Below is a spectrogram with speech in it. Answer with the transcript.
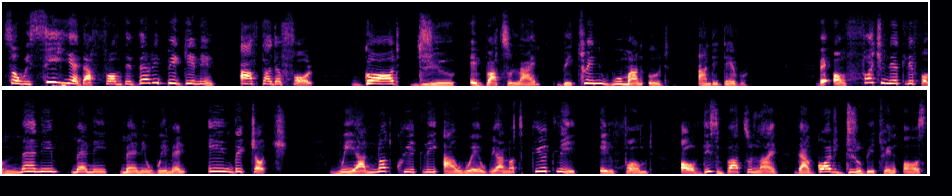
So we see here that from the very beginning, after the fall, God drew a battle line between womanhood and the devil. But unfortunately, for many, many, many women in the church, we are not quickly aware, we are not quickly informed of this battle line that God drew between us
